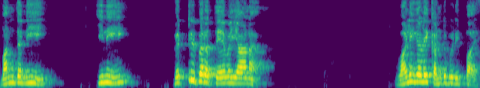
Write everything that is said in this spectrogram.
வந்த நீ இனி வெற்றி பெற தேவையான வழிகளை கண்டுபிடிப்பாய்.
